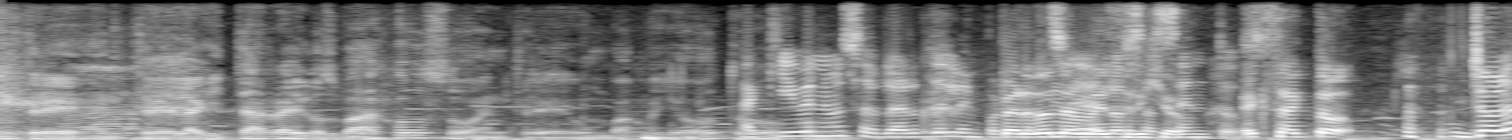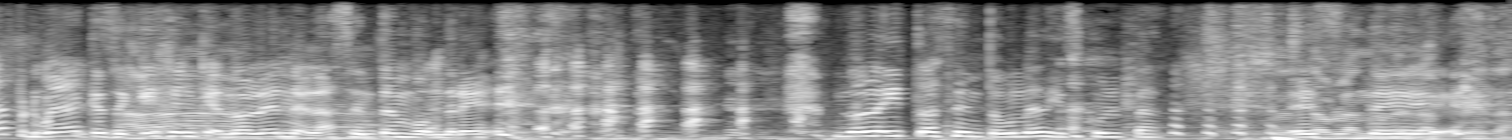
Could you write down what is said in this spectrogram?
entre, entre la guitarra y los bajos o entre un bajo y otro. Aquí venimos a hablar de la importancia Perdóname, de los Sergio. acentos. Exacto. Yo la primera que se quejen que no leen el acento en Bondré. no leí tu acento, una disculpa. O sea, está hablando de la Este, peda.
